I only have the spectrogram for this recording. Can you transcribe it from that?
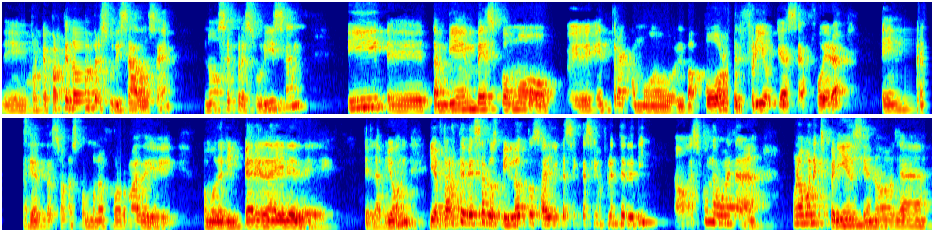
eh, porque aparte no van presurizados, ¿eh? No se presurizan y eh, también ves cómo eh, entra como el vapor del frío que hace afuera en ciertas zonas como una forma de, como de limpiar el aire del avión. Y aparte ves a los pilotos ahí casi casi enfrente de ti, ¿no? Es una buena, una buena experiencia, ¿no? Ya,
